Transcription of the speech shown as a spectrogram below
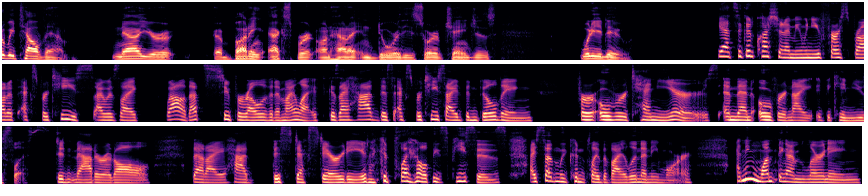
do we tell them? Now you're a budding expert on how to endure these sort of changes. What do you do? Yeah, it's a good question. I mean, when you first brought up expertise, I was like, wow, that's super relevant in my life because I had this expertise I had been building for over 10 years. And then overnight, it became useless. Didn't matter at all that I had this dexterity and I could play all these pieces. I suddenly couldn't play the violin anymore. I think one thing I'm learning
